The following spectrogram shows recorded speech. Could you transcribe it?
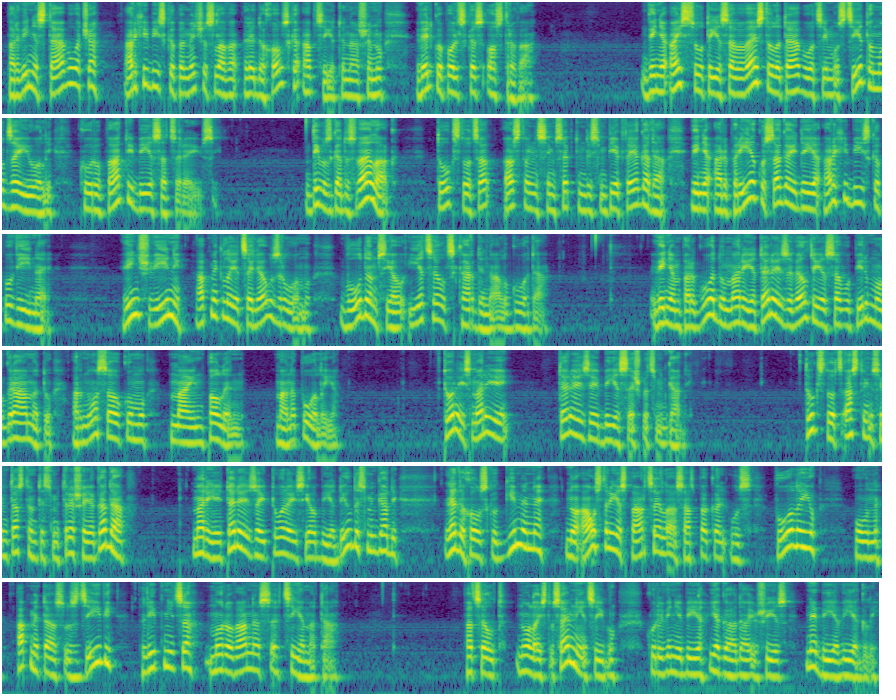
par viņas tēvoča arhibīskapa Mečuslava Ledohovska apcietināšanu Veļkopoļskas ostrovā. Viņa aizsūtīja savu vēstuli tēvocim uz cietumu dzējoli, kuru pati bija sacerējusi. Divus gadus vēlāk, 1875. gadā, viņa ar prieku sagaidīja arhibīskapu Vīnē. Viņš vīni apmeklēja ceļā uz Romu, būdams jau iecelts kardinālu godā. Viņam par godu Marija Terēze veltīja savu pirmo grāmatu ar nosaukumu Main Polen - Mana Polija. Toreiz Marijai Terēzei bija 16 gadi. 1883. gadā Marijai Terēzei toreiz jau bija 20 gadi, Ledohovsku ģimene no Austrijas pārcēlās atpakaļ uz Poliju, un apmetās uz dzīvi Lipņica Morovānas ciematā. Pacelt nolaistu saimniecību, kuru viņi bija iegādājušies, nebija viegli.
